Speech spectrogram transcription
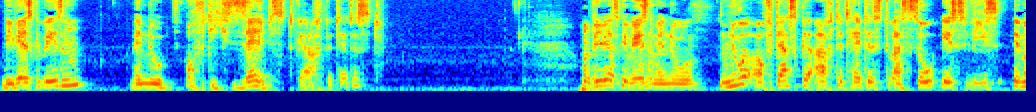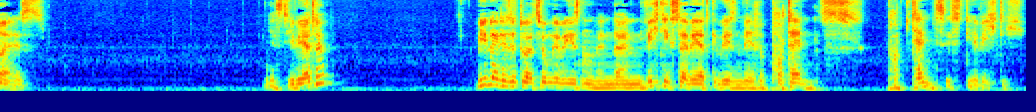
Wie wäre es gewesen, wenn du auf dich selbst geachtet hättest? Und wie wäre es gewesen, wenn du nur auf das geachtet hättest, was so ist, wie es immer ist? Jetzt die Werte. Wie wäre die Situation gewesen, wenn dein wichtigster Wert gewesen wäre Potenz? Potenz ist dir wichtig.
